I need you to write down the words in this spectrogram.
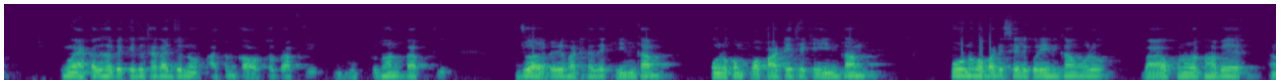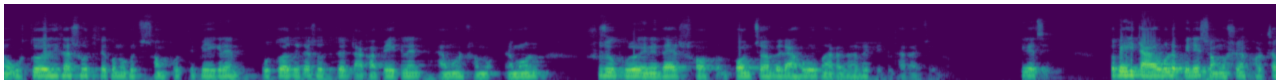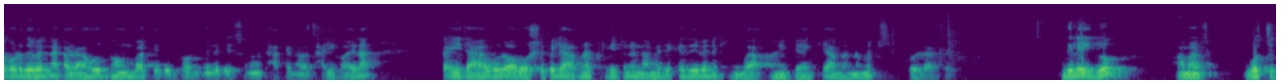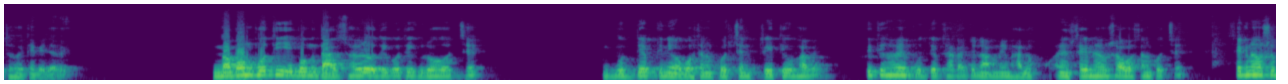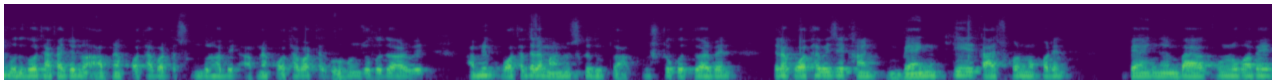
এবং একাদশভাবে কেতু থাকার জন্য আচমকা অর্থপ্রাপ্তি গুপ্তধন প্রাপ্তি জুয়ালারি ফাটকা থেকে ইনকাম কোনো রকম প্রপার্টি থেকে ইনকাম পুরনো প্রপার্টি সেল করে ইনকাম হলো বা কোনো রকমভাবে উত্তরাধিকার সূত্রে কোনো কিছু সম্পত্তি পেয়ে গেলেন, উত্তরাধিকার সূত্রে টাকা পেয়ে গেলেন, এমন এমন সুযোগগুলো এনে দেয় পঞ্চমভাবে রাহু এবং একাদশভাবে কেতু থাকার জন্য। ঠিক আছে? তবে এই টাকাগুলো পেলে সঙ্গে সঙ্গে খরচা করে দেবেন না, কারণ রাহুর ধন বা কেতুর ধন কিন্তু বেশি সময় থাকে না স্থায়ী হয় না। এই টাকাগুলো অবশ্যই পেলে আপনার প্রিয়জনের নামে রেখে দেবেন কিংবা আপনি ব্যাংকে আপনার নামে ফিক্সড করে রাখবেন। দিলে এইগুলো আমার গচ্ছিত হয়ে থেকে যাবে। নবমপতি এবং দ্বাদশভাবের অধিপতি গ্রহ হচ্ছে বুদ্ধদেব, তিনি অবস্থান করছেন তৃতীয়ভাবে। তৃতীয়ভাবে বুধদেব থাকার জন্য আপনি ভালো সেকেন্ড হাউসে অবস্থান করছে সেকেন্ড হাউসে বুধ গ্রহ থাকার জন্য আপনার কথাবার্তা সুন্দর হবে, আপনার কথাবার্তা গ্রহণযোগ্যতা বাড়বে। আপনি কথা দ্বারা মানুষকে দ্রুত আকৃষ্ট করতে পারবেন। যারা কথা বেজে খান ব্যাংকে কাজকর্ম করেন ব্যাংক বা কোনোভাবে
